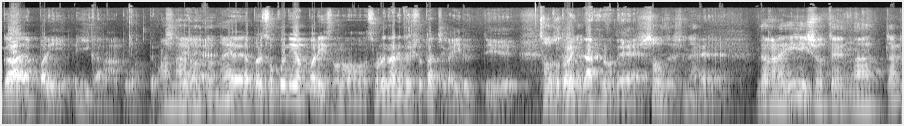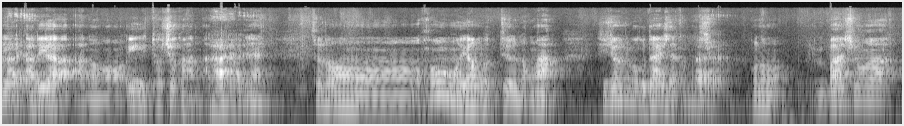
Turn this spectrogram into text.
がやっぱりいいかなと思ってまして、ね、やっぱりそこにやっぱりそのそれなりの人たちがいるっていうことになるのでそうですね、えー、だからいい書店があったり、はい、あるいはあのいい図書館があったりね、はいはい、その本を読むっていうのが非常に僕大事だと思うんですよ、はい、この場所が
